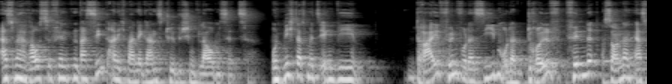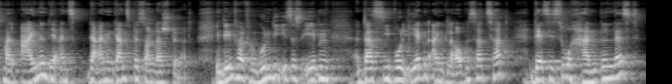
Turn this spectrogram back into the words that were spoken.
erstmal herauszufinden, was sind eigentlich meine ganz typischen Glaubenssätze? Und nicht, dass man jetzt irgendwie drei, fünf oder sieben oder zwölf findet, sondern erstmal einen, der, eins, der einen ganz besonders stört. In dem Fall von Gundi ist es eben, dass sie wohl irgendeinen Glaubenssatz hat, der sie so handeln lässt,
